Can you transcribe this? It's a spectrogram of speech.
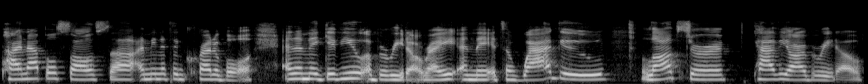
pineapple salsa. I mean, it's incredible. And then they give you a burrito, right? And they it's a wagyu lobster caviar burrito.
